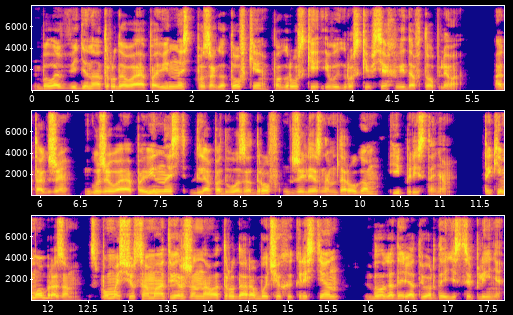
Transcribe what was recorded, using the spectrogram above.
была введена трудовая повинность по заготовке, погрузке и выгрузке всех видов топлива, а также гужевая повинность для подвоза дров к железным дорогам и пристаням. Таким образом, с помощью самоотверженного труда рабочих и крестьян, благодаря твердой дисциплине,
